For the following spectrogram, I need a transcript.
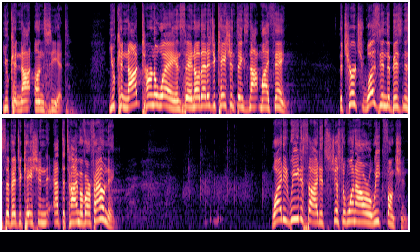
you cannot unsee it. You cannot turn away and say, no, that education thing's not my thing. The church was in the business of education at the time of our founding. Why did we decide it's just a one hour a week function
